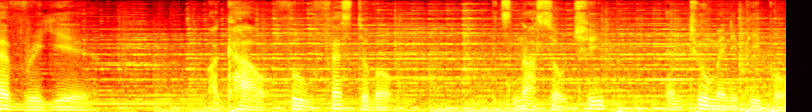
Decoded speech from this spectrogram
every year. Macau Food Festival. It's not so cheap and too many people.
